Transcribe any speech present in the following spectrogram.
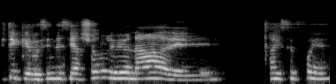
viste que recién decía, yo no le veo nada de... Ahí se fue.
